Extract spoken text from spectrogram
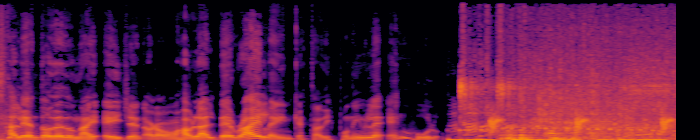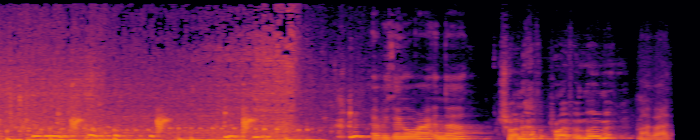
saliendo de The Night Agent, ahora vamos a hablar de Rylane, que está disponible en Hulu. Everything alright in there? Trying to have a private moment? My bad.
